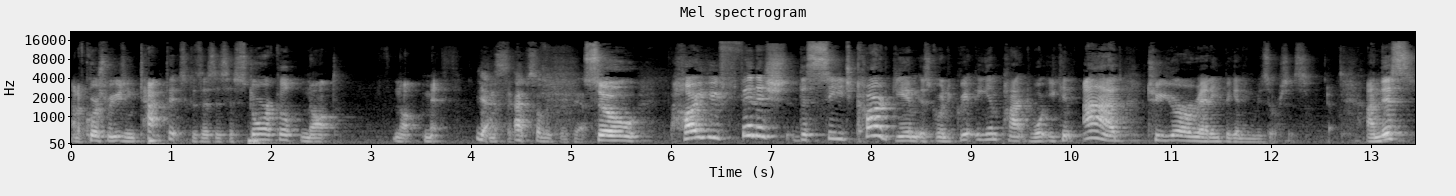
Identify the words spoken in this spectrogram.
And of course, we're using tactics because this is historical, not not myth. yes, absolutely. Yes. So how you finish the siege card game is going to greatly impact what you can add to your already beginning resources. And this,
